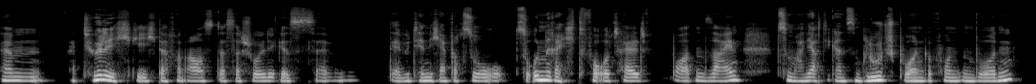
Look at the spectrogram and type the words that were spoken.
Ähm, natürlich gehe ich davon aus, dass er schuldig ist. Ähm, der wird ja nicht einfach so zu Unrecht verurteilt worden sein, zumal ja auch die ganzen Blutspuren gefunden wurden.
